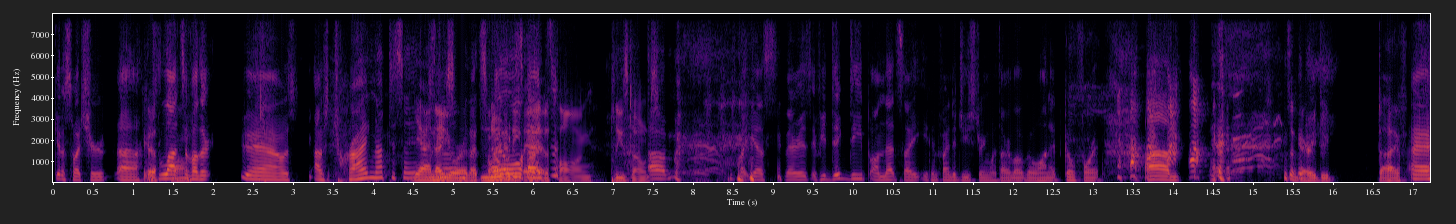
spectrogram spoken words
get a sweatshirt. Uh, Get a there's lots thong. of other. Yeah, I was I was trying not to say it. Yeah, I know you were. That's no. why I Nobody didn't buy the thong. Please don't. Um, but yes, there is. If you dig deep on that site, you can find a G string with our logo on it. Go for it. Um, It's a very deep dive. uh,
